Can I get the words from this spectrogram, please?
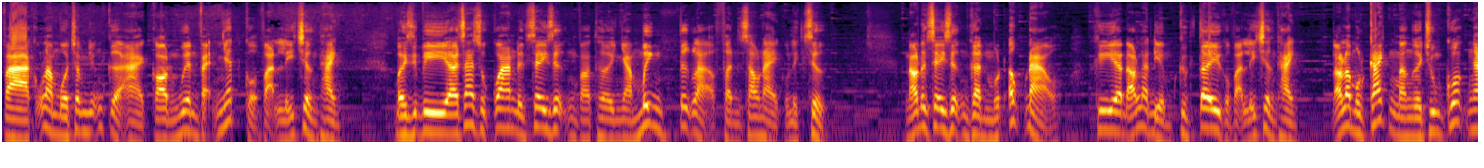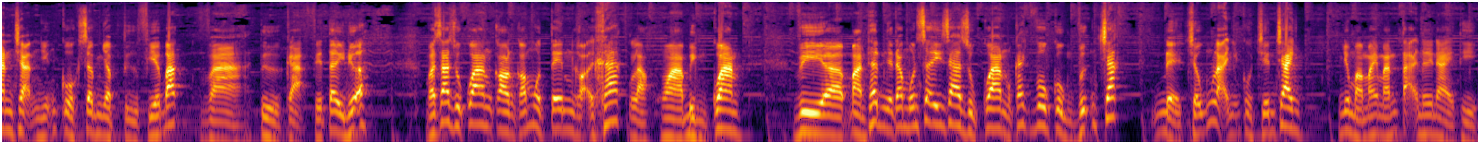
và cũng là một trong những cửa ải còn nguyên vẹn nhất của Vạn Lý Trường Thành. Bởi vì ờ, Gia Dục Quan được xây dựng vào thời nhà Minh, tức là ở phần sau này của lịch sử. Nó được xây dựng gần một ốc đảo khi ờ, đó là điểm cực tây của vạn lý trường thành. Đó là một cách mà người Trung Quốc ngăn chặn những cuộc xâm nhập từ phía Bắc và từ cả phía Tây nữa. Và Gia Dục Quan còn có một tên gọi khác là Hòa Bình Quan. Vì ờ, bản thân người ta muốn xây gia dục quan một cách vô cùng vững chắc để chống lại những cuộc chiến tranh. Nhưng mà may mắn tại nơi này thì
